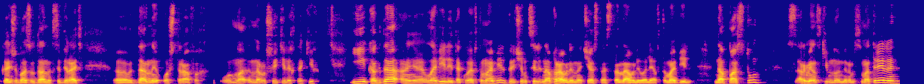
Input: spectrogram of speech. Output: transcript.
конечно, базу данных, собирать данные о штрафах, о нарушителях таких. И когда ловили такой автомобиль, причем целенаправленно часто останавливали автомобиль на посту с армянским номером, смотрели,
